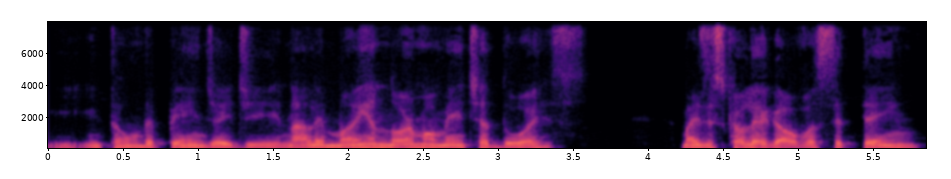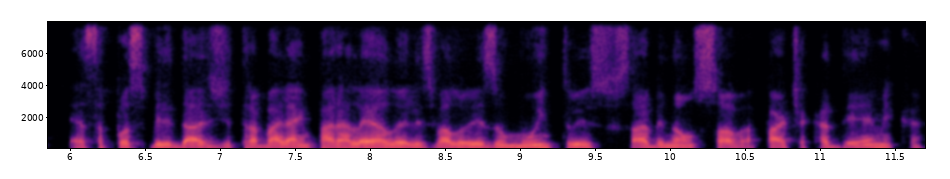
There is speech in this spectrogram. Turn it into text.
então depende aí de. Na Alemanha normalmente é dois, mas isso que é o legal, você tem essa possibilidade de trabalhar em paralelo. Eles valorizam muito isso, sabe? Não só a parte acadêmica,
